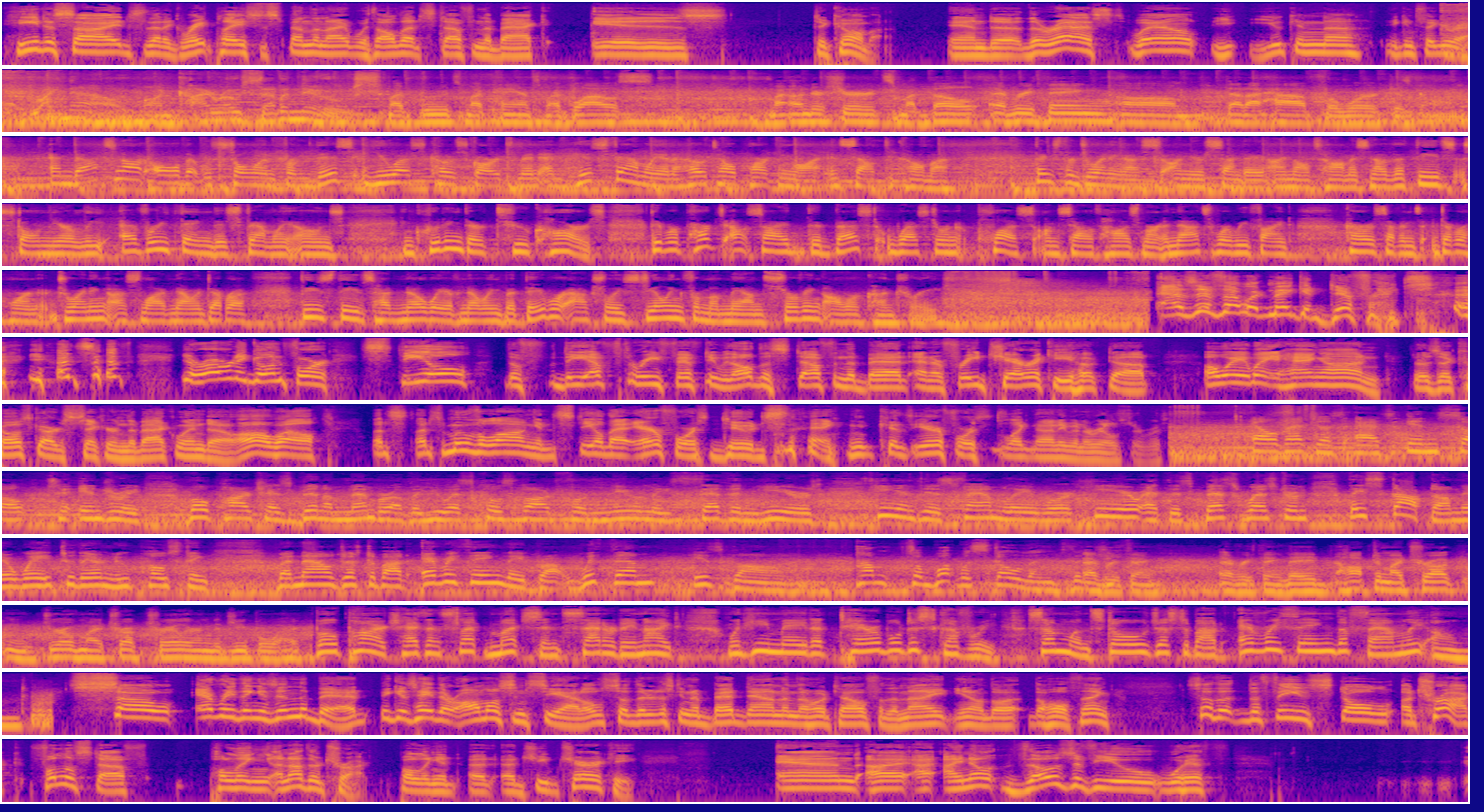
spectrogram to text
He decides that a great place to spend the night with all that stuff in the back is Tacoma, and uh, the rest, well, y- you can uh, you can figure out. Right now on KIRO 7 News. my boots, my pants, my blouse, my undershirts, my belt, everything um, that I have for work is gone. And that's not all that was stolen from this U.S. Coast Guardsman and his family in a hotel parking lot in South Tacoma. Thanks for joining us on your Sunday. I'm Al Thomas. Now, the thieves stole nearly everything this family owns, including their two cars. They were parked outside the Best Western Plus on South Hosmer, and that's where we find KIRO 7's Deborah Horn joining us live now. And Deborah, these thieves had no way of knowing, but they were actually stealing from a man serving our country. As if that would make a difference. As if you're already going for steal the the F three fifty with all the stuff in the bed and a free Cherokee hooked up. Oh wait, wait, hang on. There's a Coast Guard sticker in the back window. Oh well, let's let's move along and steal that Air Force dude's thing because the Air Force is like not even a real service. Hell, that just adds insult to injury. Bo Parch has been a member of the U.S. Coast Guard for nearly seven years. He and his family were here at this Best Western. They stopped on their way to their new posting. But now just about everything they brought with them is gone. How, so what was stolen? The Jeep? Everything. Everything. They hopped in my truck and drove my truck trailer and the Jeep away. Bo Parch hasn't slept much since Saturday night when he made a terrible discovery. Someone stole just about everything the family owned. So everything is in the bed because hey, they're almost in Seattle, so they're just going to bed down in the hotel for the night. You know the the whole thing. So the the thieves stole a truck full of stuff, pulling another truck, pulling a, a, a Jeep Cherokee. And I, I, I know those of you with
